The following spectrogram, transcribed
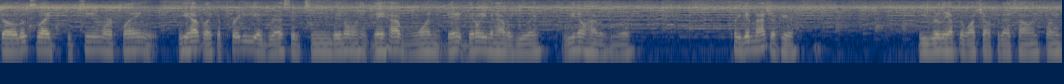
So it looks like the team we're playing, we have like a pretty aggressive team. They don't, they have one, they, they don't even have a healer. We don't have a healer. Pretty good matchup here. We really have to watch out for that Talonflame.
